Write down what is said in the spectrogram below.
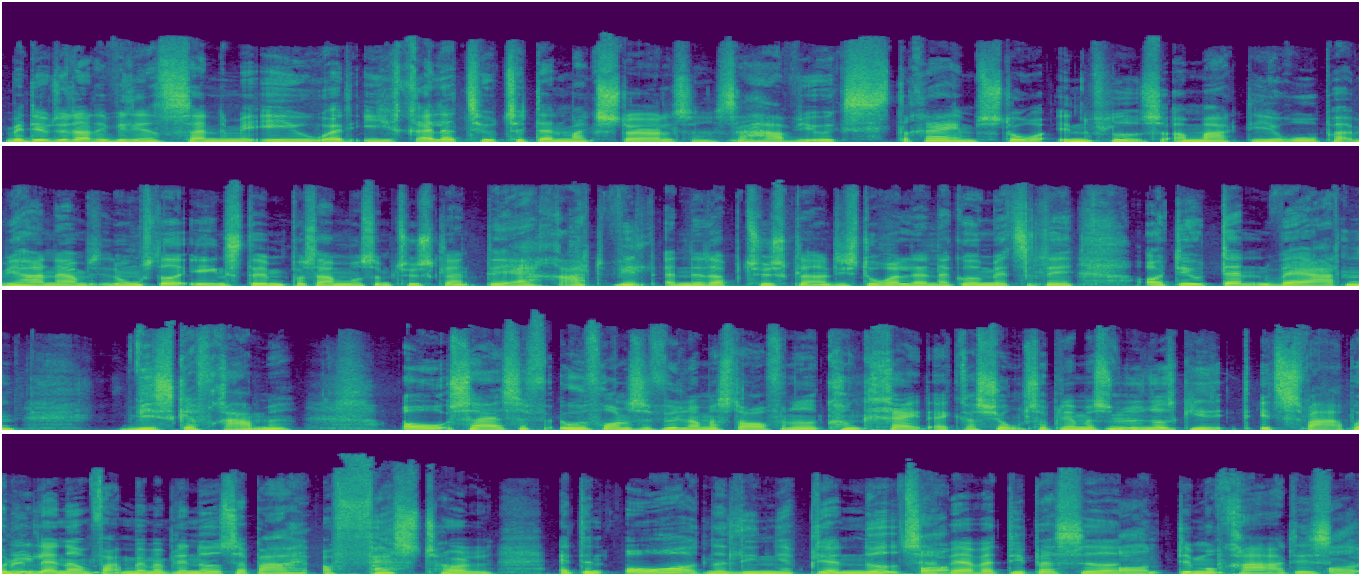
Men det er jo det, der er det vildt interessante med EU, at i relativt til Danmarks størrelse, så har vi jo ekstremt stor indflydelse og magt i Europa. Vi har nærmest nogle steder en stemme på samme måde som Tyskland. Det er ret vildt, at netop Tyskland og de store lande er gået med til det. Og det er jo den verden, vi skal fremme. Og så er udfordringen selvfølgelig, når man står for noget konkret aggression, så bliver man så mm. nødt til at give et svar på men, et eller andet omfang, men man bliver nødt til bare at fastholde, at den overordnede linje bliver nødt til og, at være værdibaseret, og, demokratisk og,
